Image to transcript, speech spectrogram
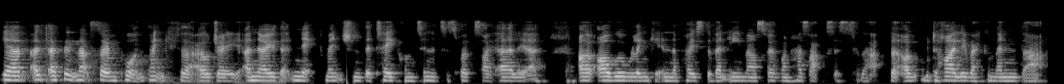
Yeah, I, I, think that's so important. Thank you for that, LJ. I know that Nick mentioned the Take on Tinnitus website earlier. I, I will link it in the post event email so everyone has access to that. But I would highly recommend that.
